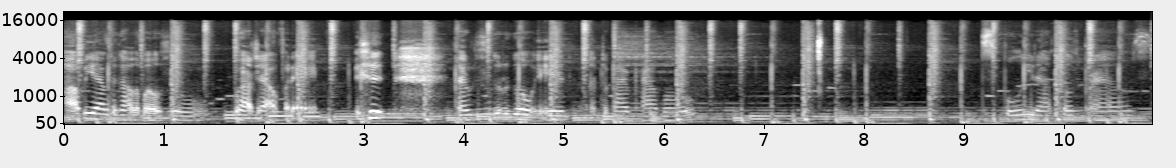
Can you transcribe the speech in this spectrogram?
I'll be having a collarbone soon. Watch out for that. I'm just gonna go in under my brow bone, spooling out those brows,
